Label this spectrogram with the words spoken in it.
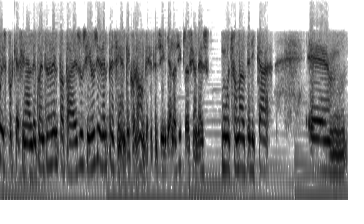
pues porque al final de cuentas es el papá de sus hijos y es el presidente de Colombia, es decir, ya la situación es mucho más delicada. Em,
